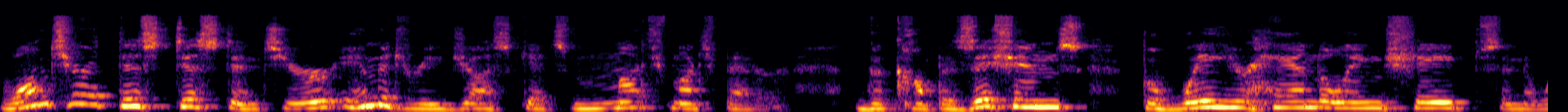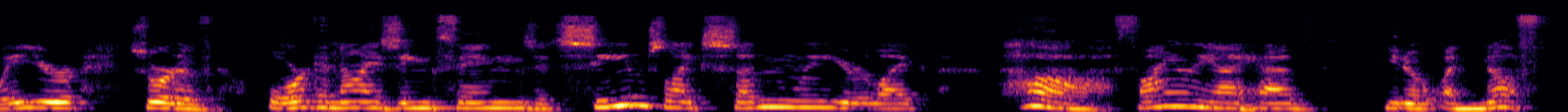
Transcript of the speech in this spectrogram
once you're at this distance, your imagery just gets much, much better. The compositions, the way you're handling shapes, and the way you're sort of organizing things, it seems like suddenly you're like, ah, finally I have you know enough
